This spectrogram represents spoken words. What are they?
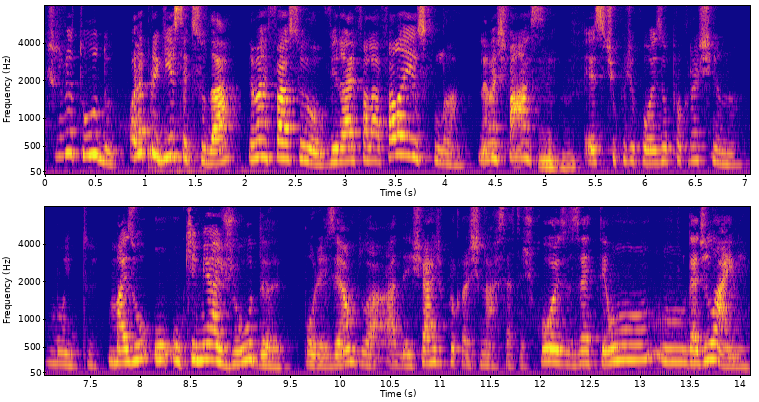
que escrever tudo. Olha a preguiça que isso dá. Não é mais fácil virar e falar, fala isso fulano. Não é mais fácil. Uhum. Esse tipo de coisa eu procrastino muito. Mas o, o, o que me ajuda, ajuda? Por exemplo, a, deixar de procrastinar certas coisas é ter um, um deadline.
